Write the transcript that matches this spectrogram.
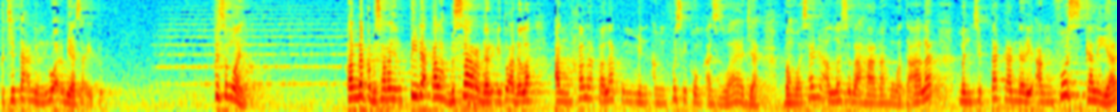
Penciptaan yang luar biasa itu kesemuanya. Tanda kebesaran yang tidak kalah besar dari itu adalah an khalaqalakum min anfusikum azwaja. Bahwasanya Allah Subhanahu wa taala menciptakan dari anfus kalian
